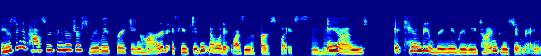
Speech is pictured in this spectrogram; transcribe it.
using a password manager is really freaking hard if you didn't know what it was in the first place. Mm-hmm. And it can be really, really time consuming.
